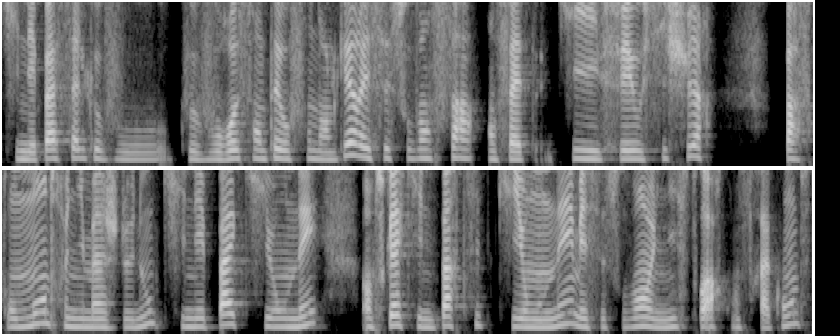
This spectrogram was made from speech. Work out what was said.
qui n'est pas celle que vous, que vous ressentez au fond dans le cœur. Et c'est souvent ça, en fait, qui fait aussi fuir parce qu'on montre une image de nous qui n'est pas qui on est, en tout cas qui est une partie de qui on est, mais c'est souvent une histoire qu'on se raconte.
